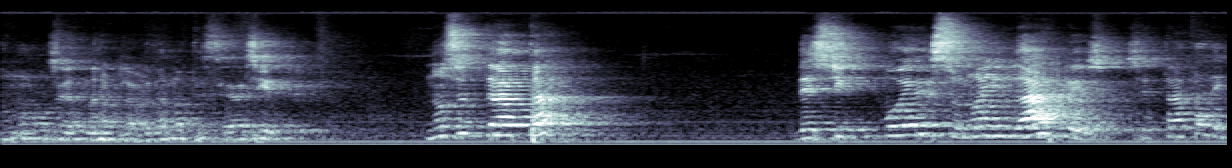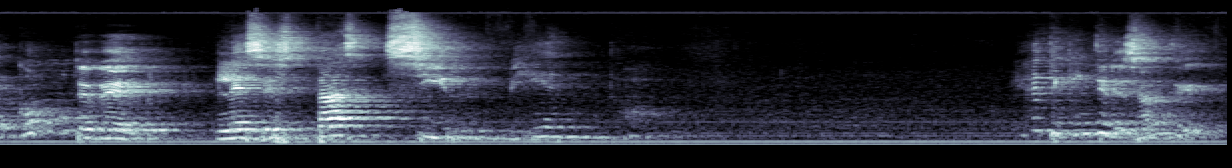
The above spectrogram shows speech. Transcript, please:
no, no, o sea, no, la verdad no te sé decir. No se trata de si puedes o no ayudarles, se trata de cómo te ven. Les estás sirviendo. Fíjate qué interesante.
